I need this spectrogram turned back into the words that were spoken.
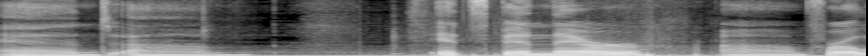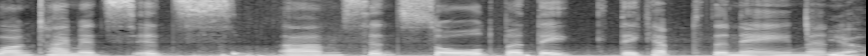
And um, it's been there um, for a long time. It's it's um, since sold, but they, they kept the name. And Yeah.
